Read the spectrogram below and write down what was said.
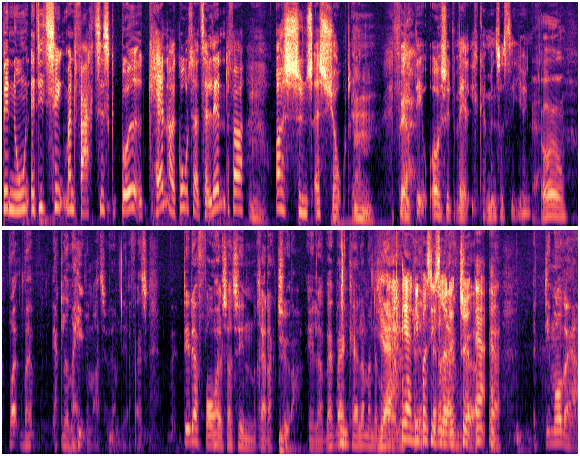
ved nogle af de ting, man faktisk både kan og er god til at have talent for, mm. og synes er sjovt. Ja. Mm. Fordi Ja. ja. det er jo også et valg, kan man så sige. Ikke? Jo, jo. Hvad, jeg glæder mig helt vildt meget til at høre om det her, faktisk. Det der forhold så til en redaktør, eller hvad, hvad kalder man det? Ja. rolle? Ja, lige præcis, en redaktør, ja, ja. Det må være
